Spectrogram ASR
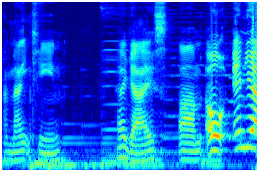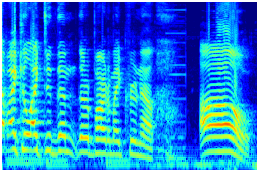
I'm 19. Hi guys. Um. Oh, and yeah, I collected them. They're a part of my crew now. Oh.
